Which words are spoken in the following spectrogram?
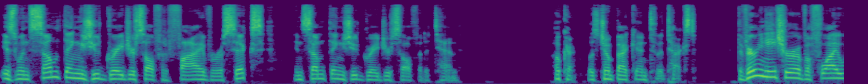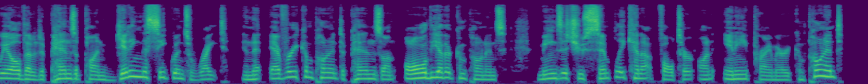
is when some things you'd grade yourself at a five or a six, and some things you'd grade yourself at a 10. Okay, let's jump back into the text. The very nature of a flywheel that it depends upon getting the sequence right and that every component depends on all the other components means that you simply cannot falter on any primary component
